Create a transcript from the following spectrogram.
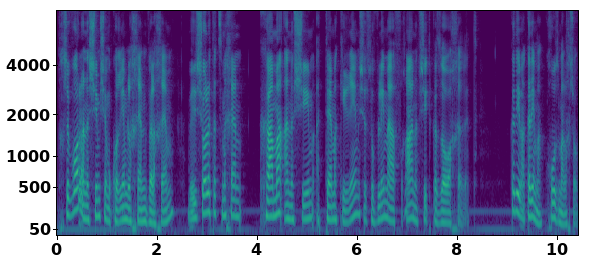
תחשבו על אנשים שמוכרים לכן ולכם, ולשאול את עצמכם כמה אנשים אתם מכירים שסובלים מהפרעה נפשית כזו או אחרת. קדימה, קדימה, קחו זמן לחשוב.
